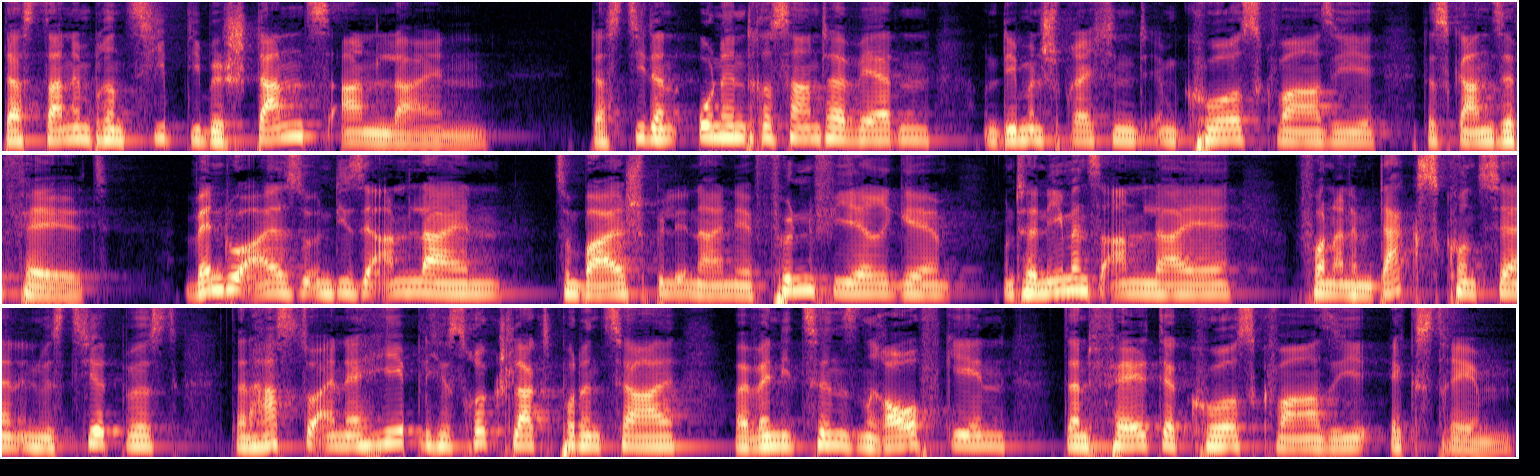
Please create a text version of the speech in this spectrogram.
dass dann im Prinzip die Bestandsanleihen, dass die dann uninteressanter werden und dementsprechend im Kurs quasi das Ganze fällt. Wenn du also in diese Anleihen zum Beispiel in eine fünfjährige Unternehmensanleihe von einem DAX-Konzern investiert bist, dann hast du ein erhebliches Rückschlagspotenzial, weil wenn die Zinsen raufgehen, dann fällt der Kurs quasi extrem.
